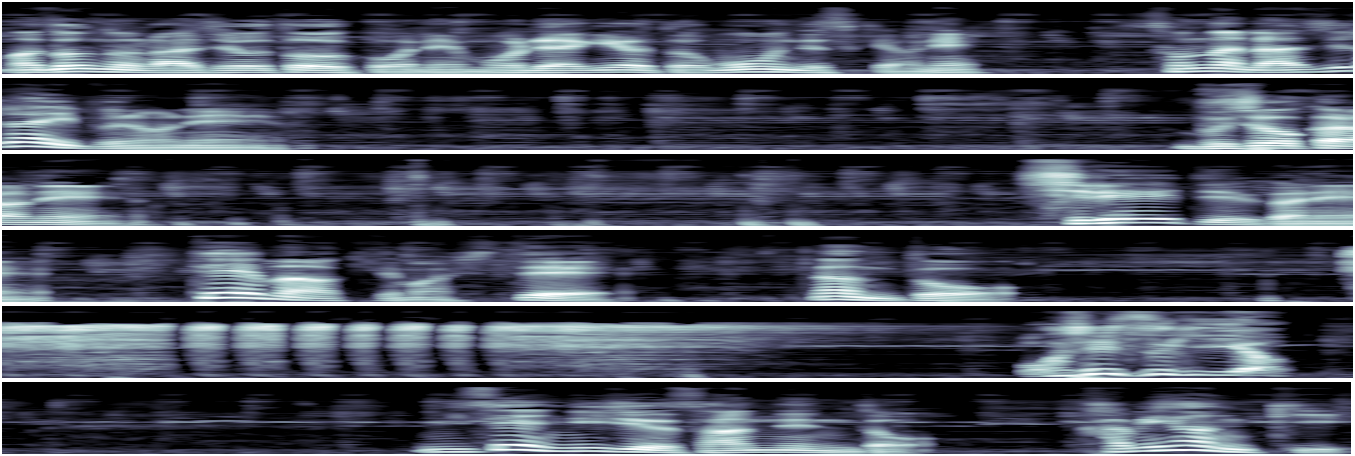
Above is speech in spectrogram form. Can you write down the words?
まあ、どんどんラジオトークをね、盛り上げようと思うんですけどね。そんなラジライブのね、部長からね、指令というかね、テーマが来てまして、なんと、押しすぎよ。2023年度上半期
